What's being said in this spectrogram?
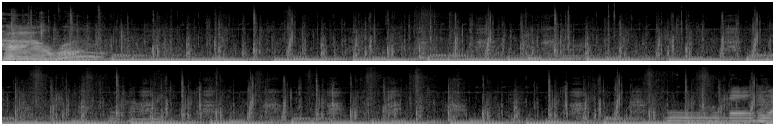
ทาวเวอร์งูแดงเถือ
